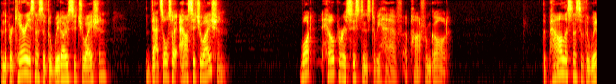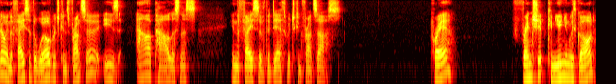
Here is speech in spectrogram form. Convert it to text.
And the precariousness of the widow's situation, that's also our situation. What help or assistance do we have apart from God? The powerlessness of the widow in the face of the world which confronts her is our powerlessness in the face of the death which confronts us. Prayer, friendship, communion with God,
